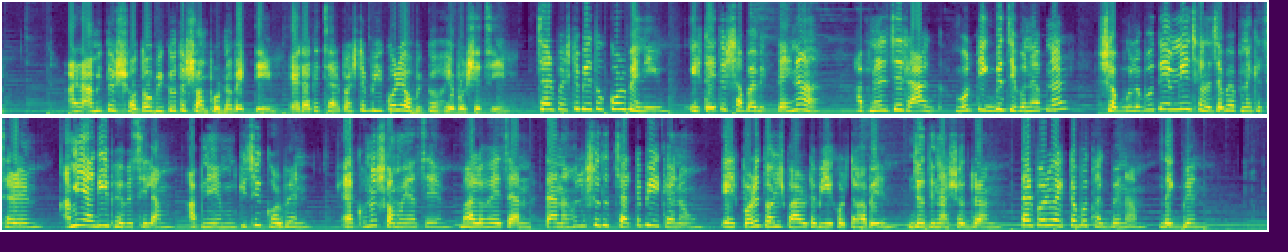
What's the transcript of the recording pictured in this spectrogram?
আর আমি তো শত অভিজ্ঞতা সম্পূর্ণ ব্যক্তি। এর আগে চার পাঁচটা বিয়ে করে অভিজ্ঞ হয়ে বসেছি। চার পাঁচটা বিয়ে তো করবেনই। এটাই তো স্বাভাবিক, তাই না? আপনার যে রাগ বোধ টিকবে জীবনে আপনার। সবগুলো বোধ এমনি চলে যাবে আপনাকে ছেড়েন আমি আগেই ভেবেছিলাম, আপনি এমন কিছু করবেন। এখনও সময় আছে, ভালো হয়ে যান। তা না হলে শুধু চারটা বিয়ে কেন? এরপরে দশ বারোটা বিয়ে করতে হবে। যদি না শুধরান তারপরে একটা বউ থাকবে না। দেখবেন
